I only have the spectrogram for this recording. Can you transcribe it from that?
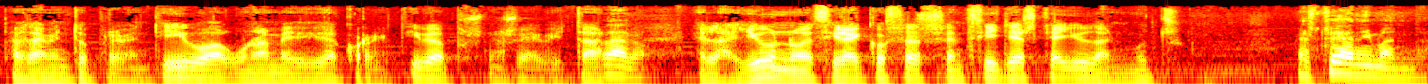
tratamiento preventivo, alguna medida correctiva, pues no sé, evitar Claro. el ayuno. Es decir, hay cosas sencillas que ayudan mucho. Me estoy animando.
